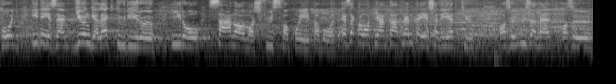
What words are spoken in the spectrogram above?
hogy idézem, gyönge lektűrírő, író, szánalmas fűszfapoéta volt. Ezek alapján tehát nem teljesen értjük az ő üzemet, az ő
